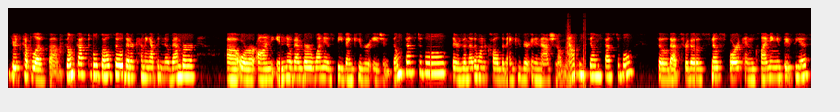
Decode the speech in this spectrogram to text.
There's a couple of um, film festivals also that are coming up in November uh, or on in November. One is the Vancouver Asian Film Festival. There's another one called the Vancouver International Mountain Film Festival. So that's for those snow sport and climbing enthusiasts.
